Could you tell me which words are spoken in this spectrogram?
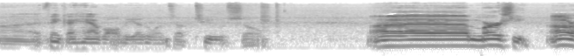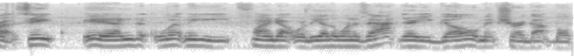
uh, I think I have all the other ones up too. So, uh, mercy. All right. See, and let me find out where the other one is at. There you go. Make sure I got both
